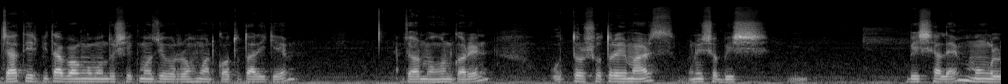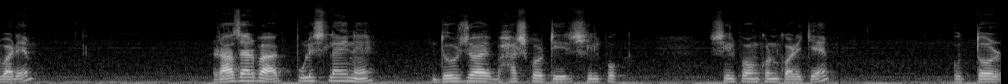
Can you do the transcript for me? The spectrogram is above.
জাতির পিতা বঙ্গবন্ধু শেখ মুজিবুর রহমান কত তারিখে জন্মগ্রহণ করেন? উত্তর সতেরোই মার্চ উনিশশো বিশ সালে, মঙ্গলবারে। রাজারবাগ পুলিশ লাইনে দুর্জয় ভাস্করটির শিল্প শিল্প অঙ্কন করে কে? উত্তর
